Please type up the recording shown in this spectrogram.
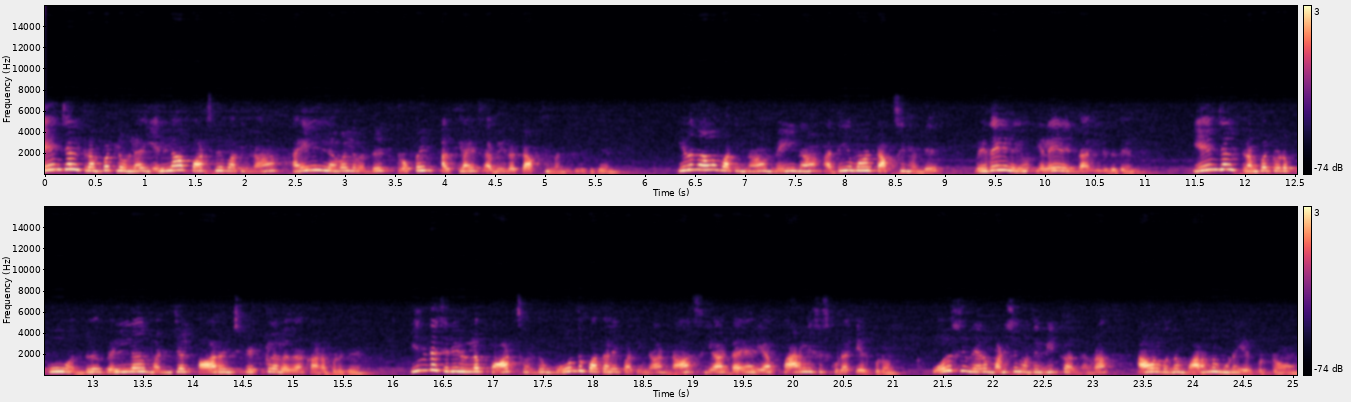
ஏஞ்சல் ட்ரம்பட்டில் உள்ள எல்லா பார்ட்ஸுமே பார்த்தீங்கன்னா ஹை லெவலில் வந்து ட்ரோபைன் அல்கலைட்ஸ் அப்படிங்கிற டாக்ஸின் வந்து இருக்குது. இருந்தாலும் பார்த்தீங்கன்னா மெயினாக அதிகமான டாக்ஸின் வந்து விதையிலையும் இலையிலையும் தான் இருக்குது. ஏஞ்சல் ட்ரம்பட்டோட பூ வந்து வெள்ளை மஞ்சள் ஆரஞ்சு ரெட் கலரில் தான் காணப்படுது. இந்த செடியில் உள்ள பார்ட்ஸ் வந்து மோந்து பார்த்தாலே பார்த்தீங்கன்னா நாசியா டயரியா பேரலிசிஸ் கூட ஏற்படும். ஒரு சில நேரம் மனுஷங்க வந்து வீக்காக இருந்தாங்கன்னா அவங்களுக்கு வந்து மரணம் கூட ஏற்பட்டுரும்.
